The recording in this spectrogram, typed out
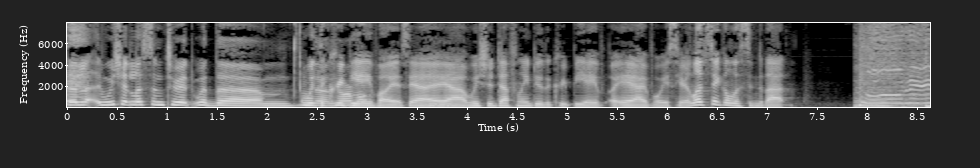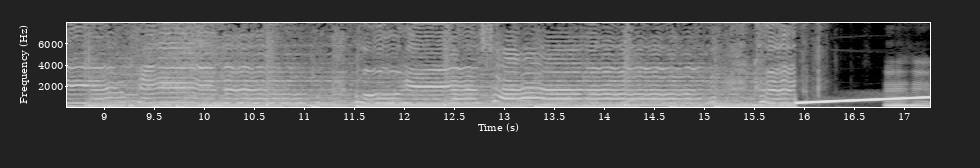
So we should listen to it with the um, with the, the creepy normal. Voice. Yeah, mm-hmm. yeah. We should definitely do the creepy AI voice here. Let's take a listen to that. Mm-hmm.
